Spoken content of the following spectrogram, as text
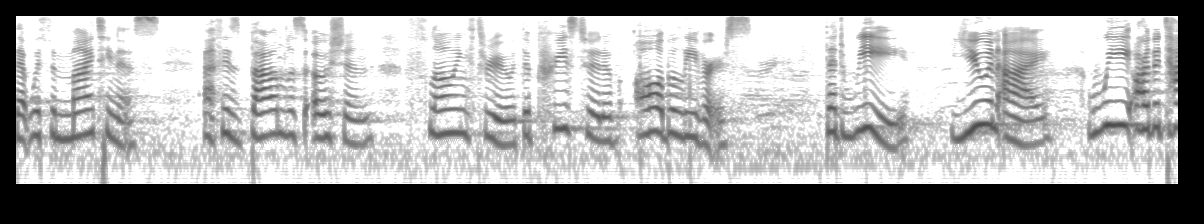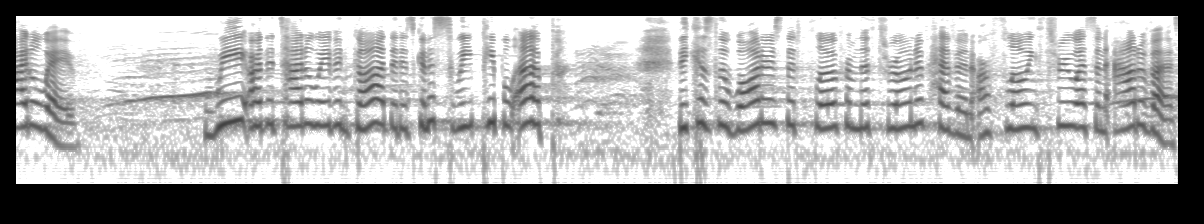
that with the mightiness of his boundless ocean flowing through the priesthood of all believers. That we, you and I, we are the tidal wave. We are the tidal wave in God that is going to sweep people up. Because the waters that flow from the throne of heaven are flowing through us and out of us.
